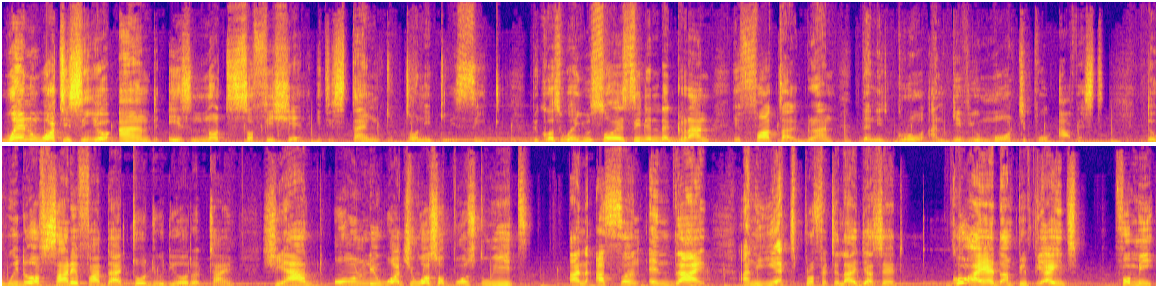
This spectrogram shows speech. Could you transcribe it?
When what is in your hand is not sufficient, it is time to turn it to a seed. Because when you sow a seed in the ground, a fertile ground, then it grow and give you multiple harvest. The widow of Zarephath that I told you the other time, she had only what she was supposed to eat and her son and die. And yet Prophet Elijah said, Go ahead and prepare it for me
